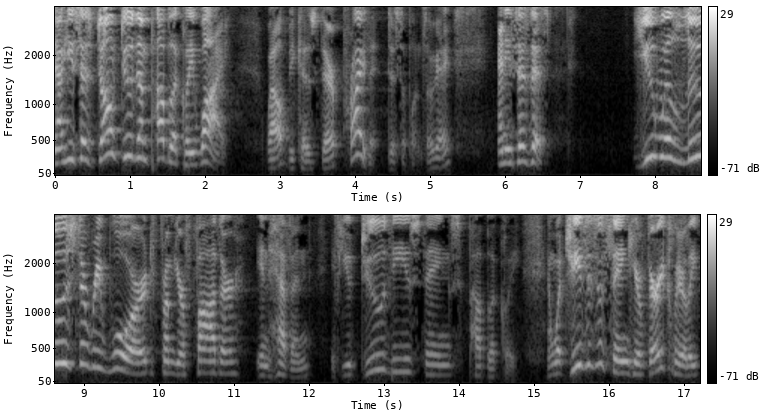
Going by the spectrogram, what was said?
Now, he says, don't do them publicly. Why? Well, because they're private disciplines, okay? And he says this You will lose the reward from your Father in heaven if you do these things publicly. And what Jesus is saying here very clearly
